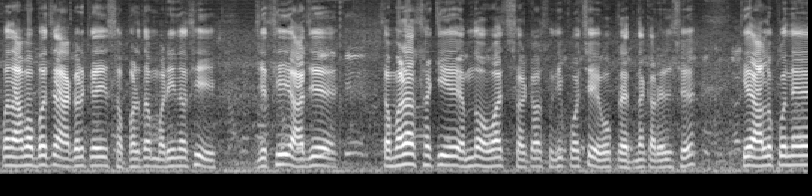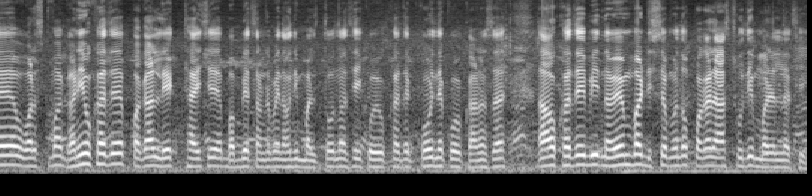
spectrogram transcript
પણ આ બાબતે આગળ કંઈ સફળતા મળી નથી જેથી આજે તમારા થકી એમનો અવાજ સરકાર સુધી પહોંચે એવો પ્રયત્ન કરેલ છે કે આ લોકોને વર્ષમાં ઘણી વખતે પગાર લેટ થાય છે બબે ત્રણ મહિના સુધી મળતો નથી કોઈ વખતે કોઈને કોઈ કારણસર આ વખતે બી નવેમ્બર ડિસેમ્બરનો પગાર આજ સુધી મળેલ નથી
